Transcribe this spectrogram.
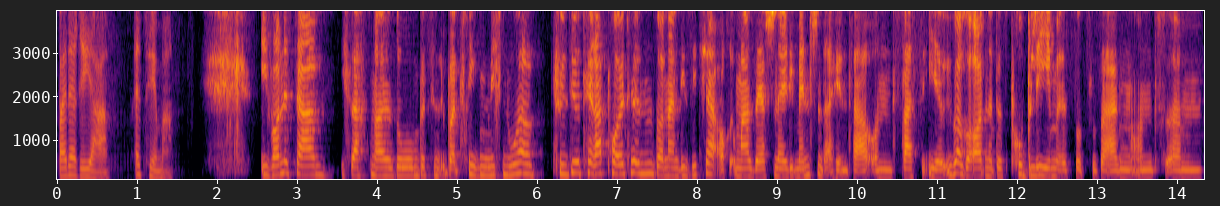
bei der Reha. Erzähl mal. Yvonne ist da, ich sag's mal so ein bisschen übertrieben, nicht nur Physiotherapeutin, sondern die sieht ja auch immer sehr schnell die Menschen dahinter und was ihr übergeordnetes Problem ist sozusagen und ähm,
